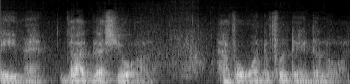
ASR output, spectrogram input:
Amen. God bless you all. Have a wonderful day in the Lord.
